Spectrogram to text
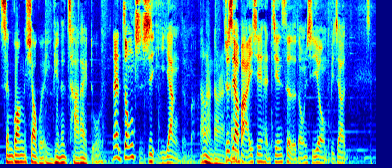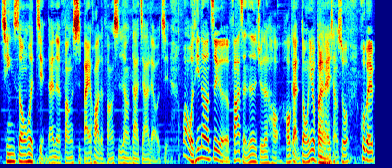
声光效果的影片那差太多了。但宗旨是一样的嘛？当然，当然，就是要把一些很艰涩的东西用比较轻松或简单的方式、白话的方式让大家了解。哇，我听到这个发展，真的觉得好好感动。因为我本来还想说，会不会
